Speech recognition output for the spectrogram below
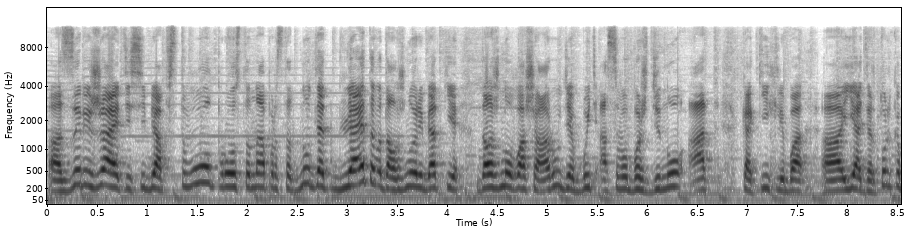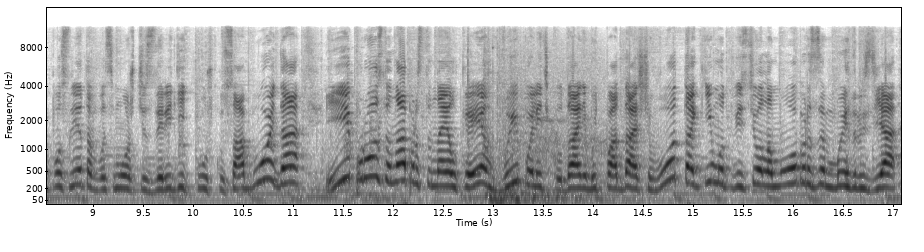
а, заряжаете себя в ствол просто-напросто. Но для, для этого должно, ребятки, должно ваше орудие быть освобождено от каких-либо а, ядер. Только после этого вы сможете зарядить пушку собой, да, и просто-напросто на ЛКМ выпалить куда-нибудь подальше. Вот таким вот веселым образом мы, друзья,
